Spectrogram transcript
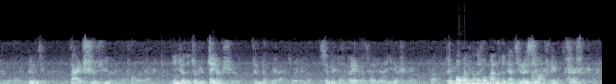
这种东西，并且再持续的这种创造价值。您觉得就是这个是真正未来所谓这个新媒体？对的，我觉得一定是这样，是吧？就包括您刚才说蛮子文章，其实希望是这种。是是是是。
